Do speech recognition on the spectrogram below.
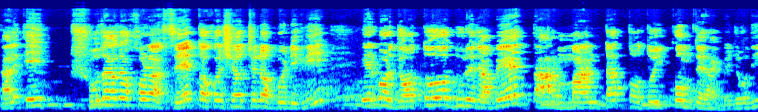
তাহলে এই সোজা যখন আছে, তখন সে হচ্ছে নব্বই ডিগ্রি। এরপর যত দূরে যাবে, তার মানটা ততই কমতে থাকবে। যদি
